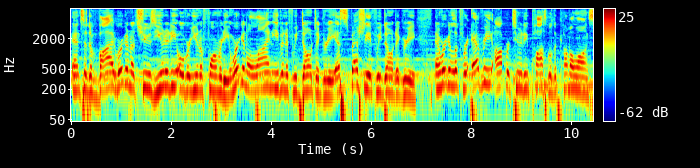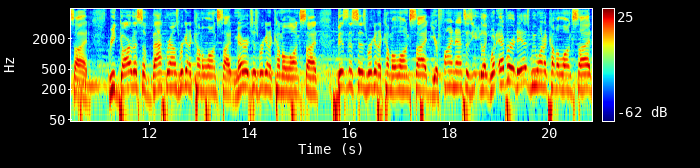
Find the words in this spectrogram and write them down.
and to divide, we're going to choose unity over uniformity. And we're going to align even if we don't agree, especially if we don't agree. And we're going to look for every opportunity possible to come alongside. Regardless of backgrounds, we're going to come alongside marriages, we're going to come alongside businesses, we're going to come alongside your finances. Like whatever it is, we want to come alongside.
